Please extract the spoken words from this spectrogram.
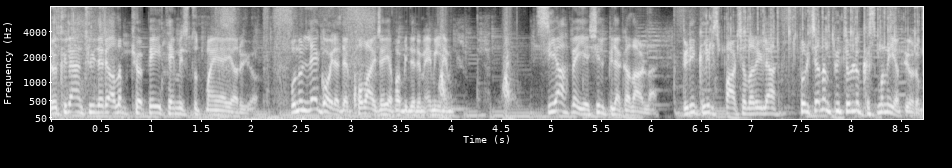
dökülen tüyleri alıp köpeği temiz tutmaya yarıyor. Bunu Lego ile de kolayca yapabilirim eminim. Siyah ve yeşil plakalarla, gri clips parçalarıyla fırçanın pütürlü kısmını yapıyorum.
